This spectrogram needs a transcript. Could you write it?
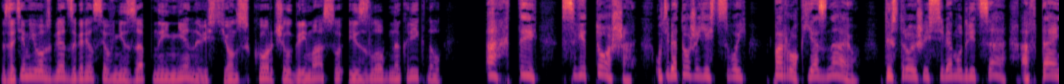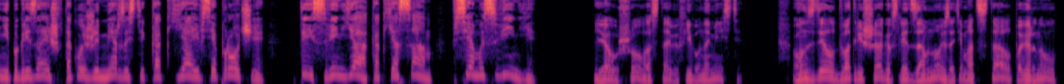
Затем его взгляд загорелся внезапной ненавистью, он скорчил гримасу и злобно крикнул. «Ах ты, святоша! У тебя тоже есть свой порог, я знаю. Ты строишь из себя мудреца, а втайне погрязаешь в такой же мерзости, как я и все прочие. Ты свинья, как я сам, все мы свиньи. Я ушел, оставив его на месте. Он сделал два-три шага вслед за мной, затем отстал, повернул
